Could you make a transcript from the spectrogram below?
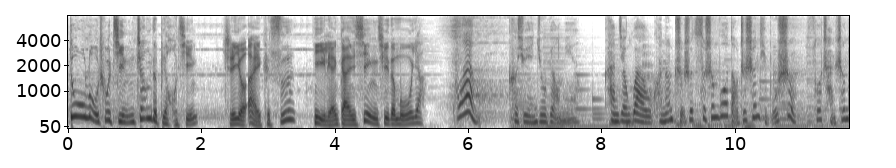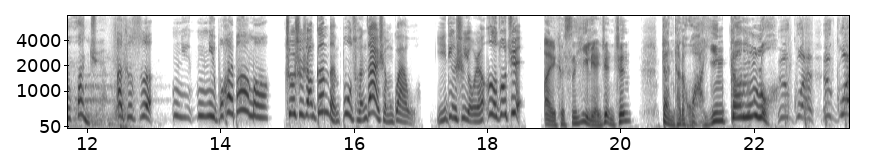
都露出紧张的表情，只有艾克斯一脸感兴趣的模样。怪物，科学研究表明，看见怪物可能只是次声波导致身体不适所产生的幻觉。艾克斯，你你不害怕吗？这世上根本不存在什么怪物，一定是有人恶作剧。艾克斯一脸认真，但他的话音刚落，怪怪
